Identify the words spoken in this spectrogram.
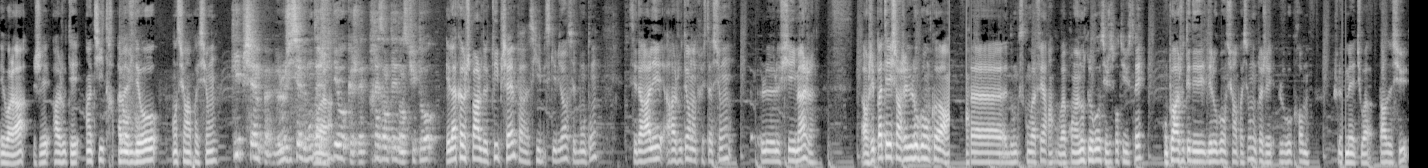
Et voilà, j'ai rajouté un titre à ma vidéo en surimpression. Clipchamp, le logiciel de montage vidéo que je vais te présenter dans ce tuto. Et là, comme je parle de Clipchamp, ce qui, ce qui est bien, c'est le bon ton, c'est d'aller rajouter en incrustation le, le fichier image. Alors, j'ai pas téléchargé le logo encore. Euh, donc ce qu'on va faire, hein, on va prendre un autre logo, c'est juste pour t'illustrer. On peut rajouter des, logos en surimpression. Donc là j'ai logo Chrome, je le mets, tu vois, par dessus.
